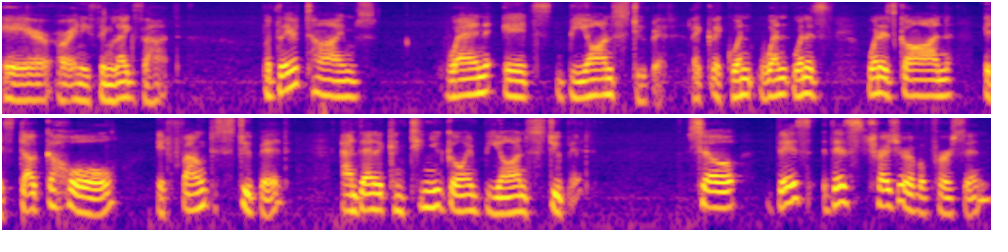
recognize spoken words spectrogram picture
air or anything like that. But there are times when it's beyond stupid. Like like when when when it's when it's gone, it's dug a hole, it found stupid, and then it continued going beyond stupid. So this this treasure of a person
